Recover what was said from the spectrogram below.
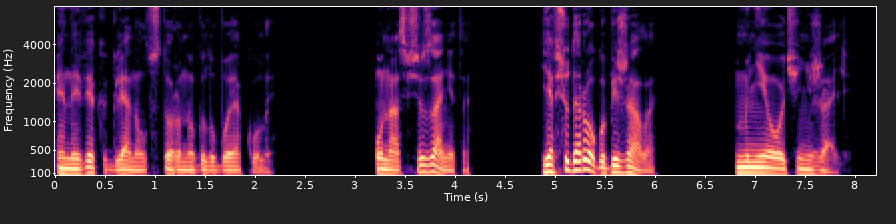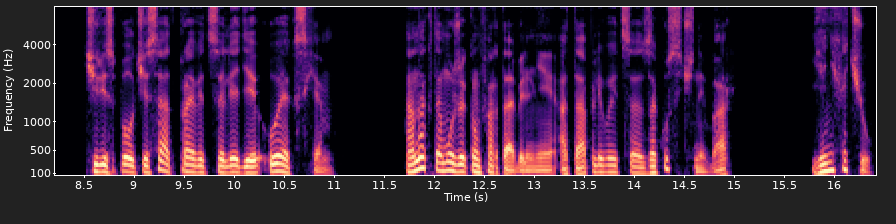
Эневек глянул в сторону голубой акулы. «У нас все занято. Я всю дорогу бежала. Мне очень жаль. Через полчаса отправится леди Уэксхем. Она к тому же комфортабельнее, отапливается, закусочный бар. Я не хочу.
